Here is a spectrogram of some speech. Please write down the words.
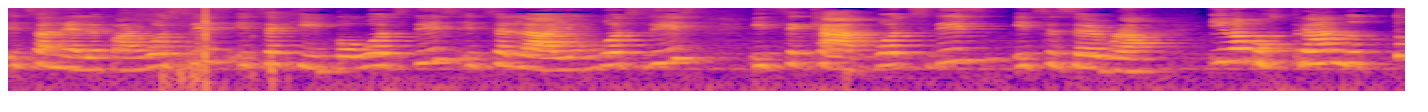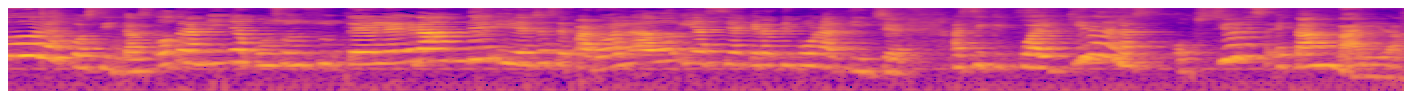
It's an elephant. What's this? It's a hippo. What's this? It's a lion. What's this? It's a cat. What's this? It's a zebra. Iba mostrando todas las cositas. Otra niña puso en su tele grande y ella se paró al lado y hacía que era tipo una teacher. Así que cualquiera de las opciones están válidas.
